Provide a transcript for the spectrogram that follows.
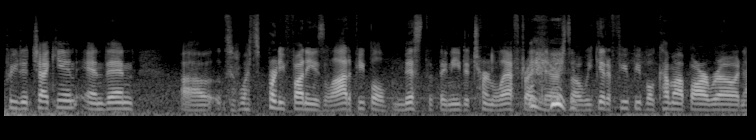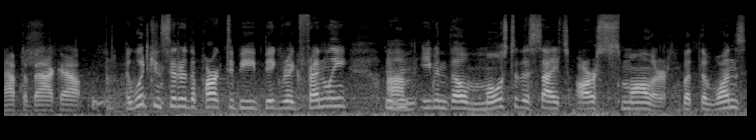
for you to check in, and then uh, what's pretty funny is a lot of people miss that they need to turn left right there, so we get a few people come up our row and have to back out. I would consider the park to be big rig friendly, um, even though most of the sites are smaller, but the ones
